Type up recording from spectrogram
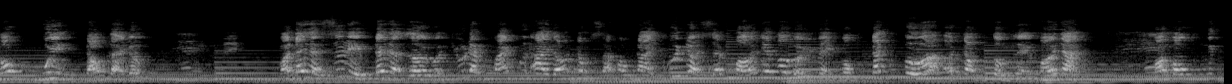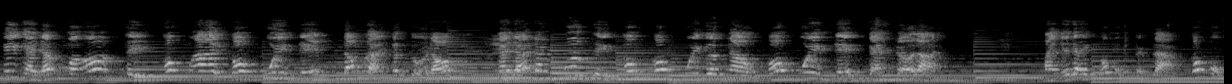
có quyền đóng lại được và đây là sứ điệp, đây là lời mà Chúa đang phán với ai đó trong sáng hôm nay. Chúa trời sẽ mở cho tôi và quý vị một cánh cửa ở trong tuần lễ mới này. Mà một cái ngày đã mở thì không ai có quyền để đóng lại cánh cửa đó. Ngài đã đang phước thì không có quyền lực nào có quyền để cản trở lại. Tại nơi đây có một phép lạ, có một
